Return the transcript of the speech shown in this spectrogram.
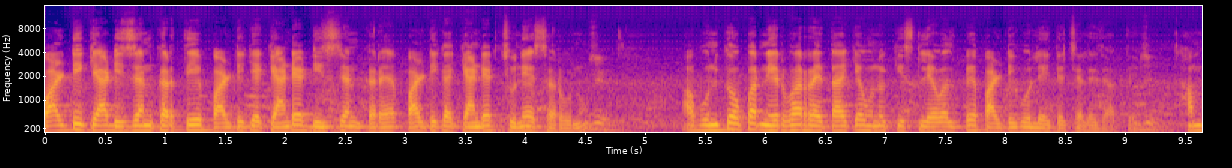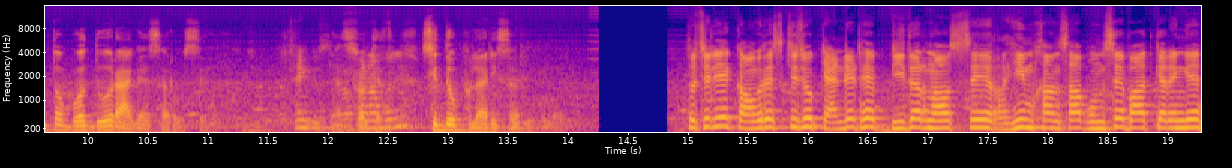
पार्टी क्या डिसीज़न करती है पार्टी के कैंडिडेट डिसीज़न करें पार्टी का कैंडिडेट चुने सर उन्होंने। अब उनके ऊपर निर्भर रहता है कि उन्हें किस लेवल पे पार्टी को लेके चले जाते हैं। हम तो बहुत दूर आ गए सर उससे। Thank you sir. Siddhu Phulari sir. तो चलिए कांग्रेस के जो कैंडिडेट है बीदर नाव से रहीम खान साहब उनसे बात करेंगे।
